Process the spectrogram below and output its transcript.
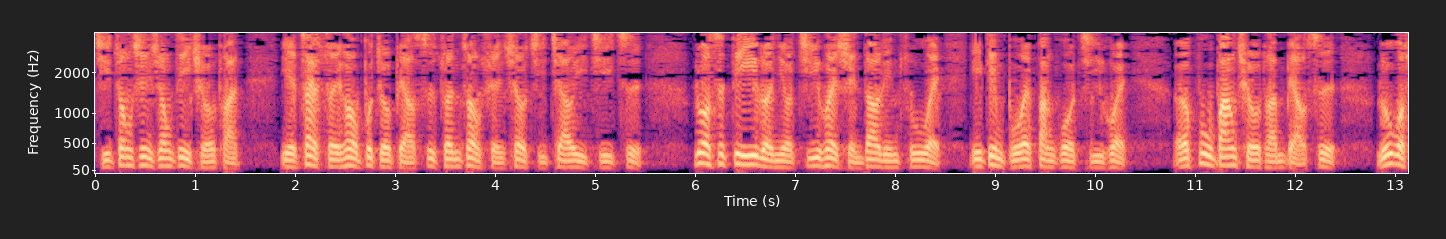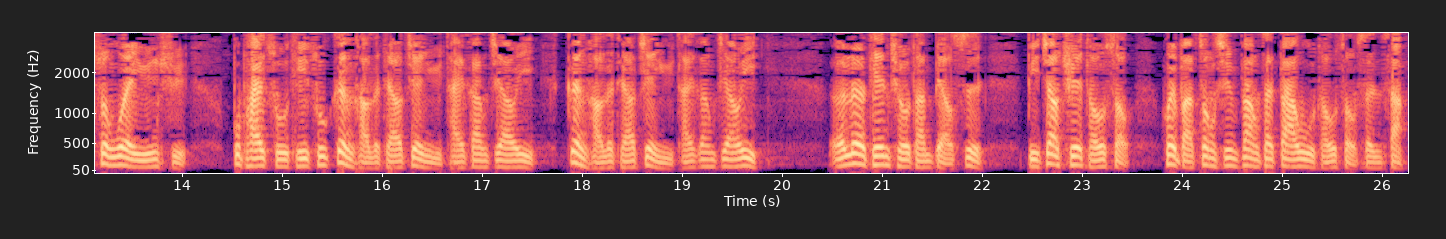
及中信兄弟球团，也在随后不久表示尊重选秀及交易机制。若是第一轮有机会选到林书伟，一定不会放过机会。而富邦球团表示，如果顺位允许，不排除提出更好的条件与台钢交易。更好的条件与台钢交易。而乐天球团表示，比较缺投手，会把重心放在大物投手身上，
